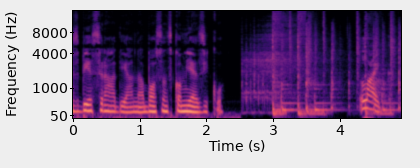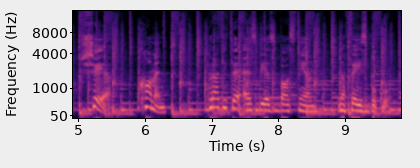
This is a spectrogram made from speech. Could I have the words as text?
SBS radija na bosanskom jeziku. Like, share, comment. Pratite SBS Bosnian na Facebooku.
